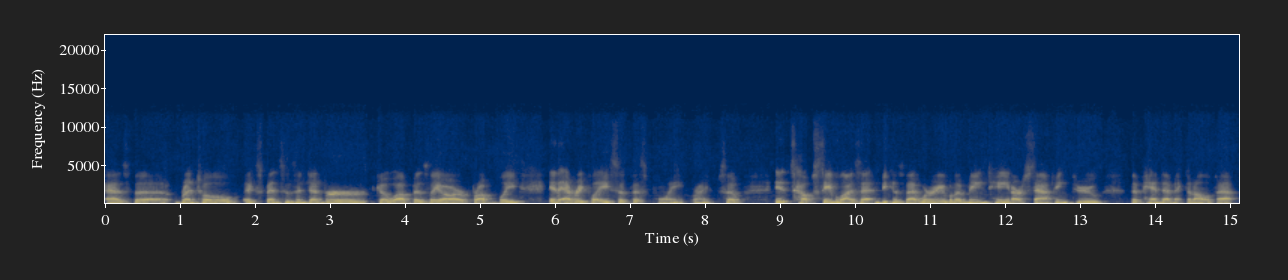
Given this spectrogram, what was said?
as the rental expenses in Denver go up, as they are probably in every place at this point, right? So it's helped stabilize that. And because of that, we're able to maintain our staffing through the pandemic and all of that.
